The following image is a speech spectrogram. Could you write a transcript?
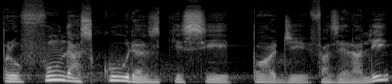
profundas curas que se pode fazer ali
